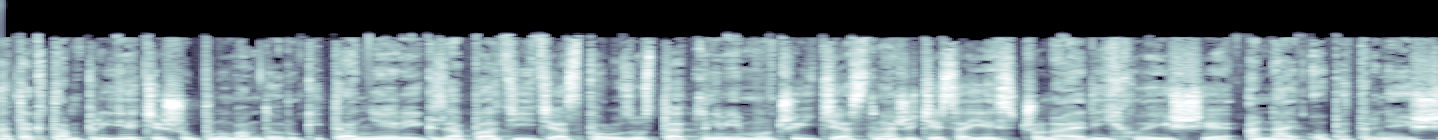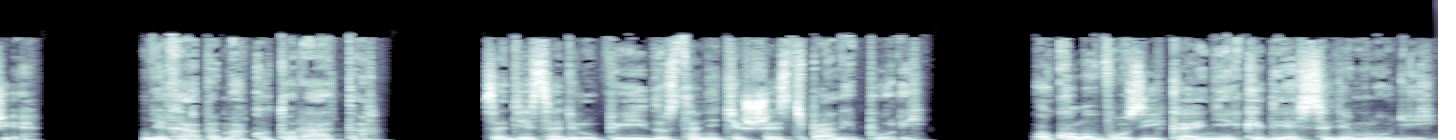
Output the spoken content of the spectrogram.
A tak tam prídete, šupnú vám do ruky tanierik, zaplatíte a spolu s ostatnými močíte a snažíte sa jesť čo najrýchlejšie a najopatrnejšie. Nechápem, ako to ráta. Za 10 rupí dostanete 6 panipúry. Okolo vozíka je niekedy aj 7 ľudí.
